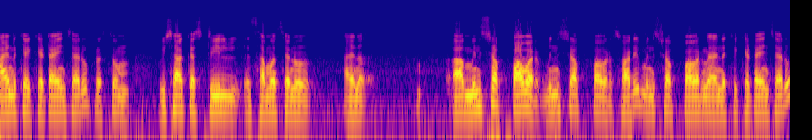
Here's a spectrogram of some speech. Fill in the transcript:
ఆయనకే కేటాయించారు. ప్రస్తుతం విశాఖ స్టీల్ సమస్యను ఆయన minister of power minister of power sorry minister of పవర్ని ఆయనకి కేటాయించారు.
